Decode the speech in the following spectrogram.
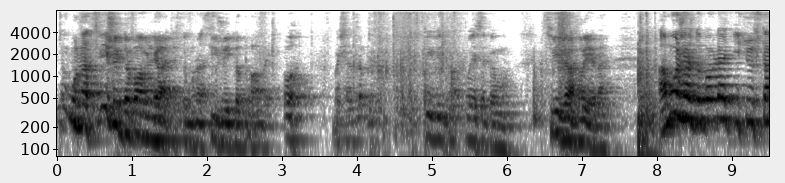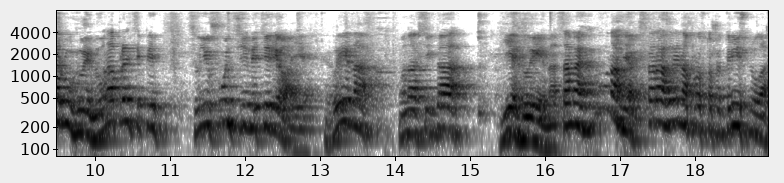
Ну, можна свіжий додати, то можна свіжий додати. О, ми зараз співвідро висипемо. Свіжа глина. А можна ж додати і цю стару глину. Вона, в принципі, свою функцію не теряє. Глина, вона завжди є глина. Саме ну, вона як стара глина, просто що тріснула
